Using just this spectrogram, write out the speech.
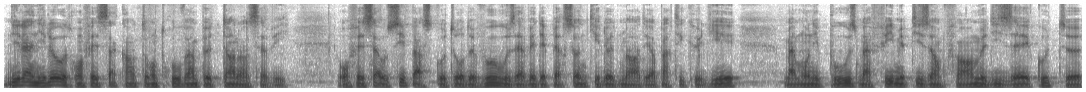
Ni l'un ni l'autre. On fait ça quand on trouve un peu de temps dans sa vie. On fait ça aussi parce qu'autour de vous, vous avez des personnes qui le demandent. Et en particulier, ma, mon épouse, ma fille, mes petits-enfants me disaient, écoute, euh,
